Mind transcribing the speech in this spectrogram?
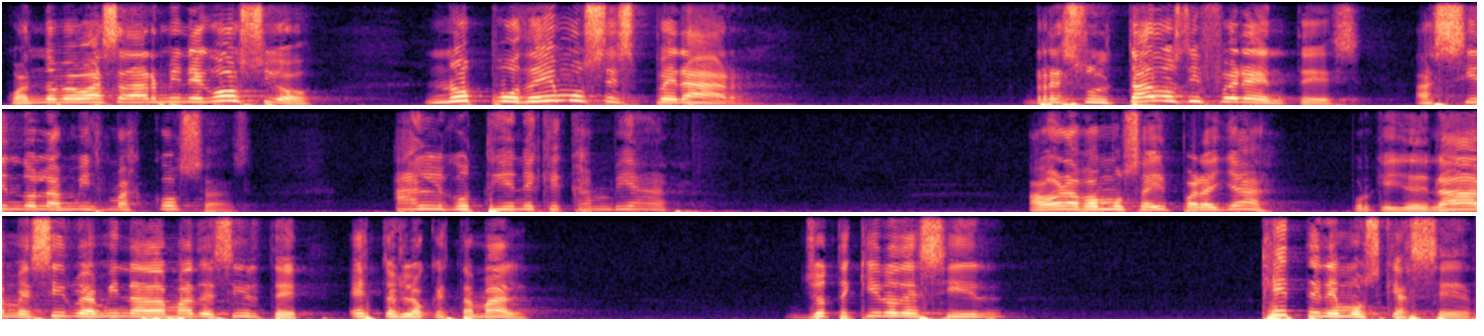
¿Cuándo me vas a dar mi negocio? No podemos esperar resultados diferentes haciendo las mismas cosas. Algo tiene que cambiar. Ahora vamos a ir para allá. Porque de nada me sirve a mí nada más decirte, esto es lo que está mal. Yo te quiero decir, ¿qué tenemos que hacer?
